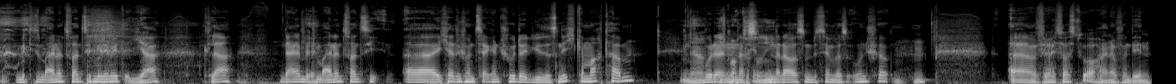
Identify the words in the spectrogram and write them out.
mit diesem 21 mm. Ja, klar. Daher mit dem 21, äh, ich hatte schon Second Shooter, die das nicht gemacht haben. Ja, wo dann nach hinten raus ein bisschen was unscharf. Mhm. Äh, vielleicht warst du auch einer von denen.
